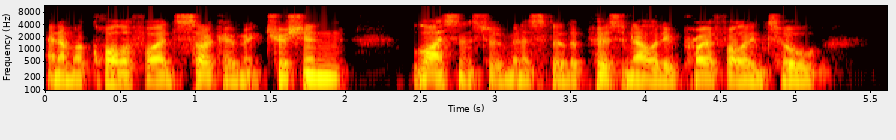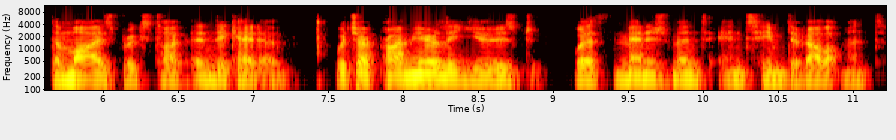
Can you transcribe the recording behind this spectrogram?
and I'm a qualified psychometrician licensed to administer the personality profiling tool, the Myers-Briggs type indicator which I primarily used with management and team development.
